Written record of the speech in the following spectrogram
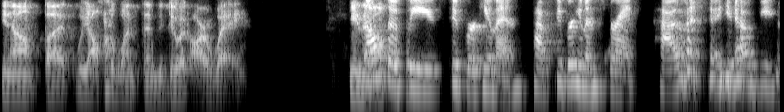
you know, but we also want them to do it our way. You know, also be superhuman, have superhuman strength, have you know, be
